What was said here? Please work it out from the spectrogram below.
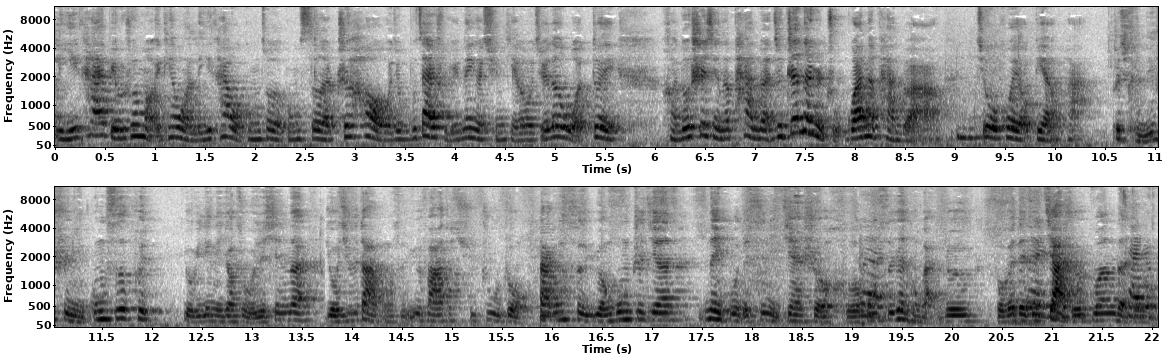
离开，比如说某一天我离开我工作的公司了之后，我就不再属于那个群体了。我觉得我对很多事情的判断，就真的是主观的判断啊，就会有变化。这肯定是你公司会。有一定的要求，我觉得现在尤其是大公司，愈发的去注重大公司员工之间内部的心理建设和公司认同感，就所谓的这价值观的这种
